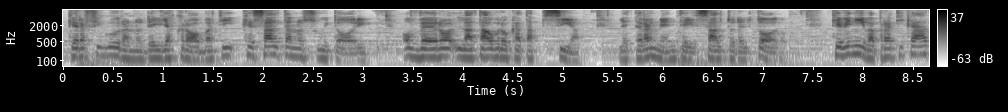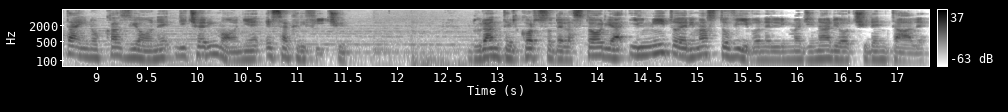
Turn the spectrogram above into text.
che raffigurano degli acrobati che saltano sui tori, ovvero la taurocatapsia, letteralmente il salto del toro, che veniva praticata in occasione di cerimonie e sacrifici. Durante il corso della storia il mito è rimasto vivo nell'immaginario occidentale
